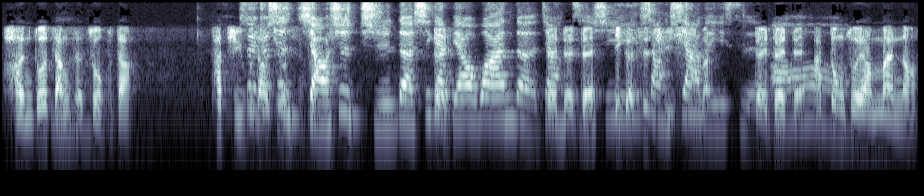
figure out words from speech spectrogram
很多长者做不到，他举不到就是。脚是直的，膝盖对不要弯的，这样对对对子一个是上下的意思。对对对，哦啊，动作要慢哦。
